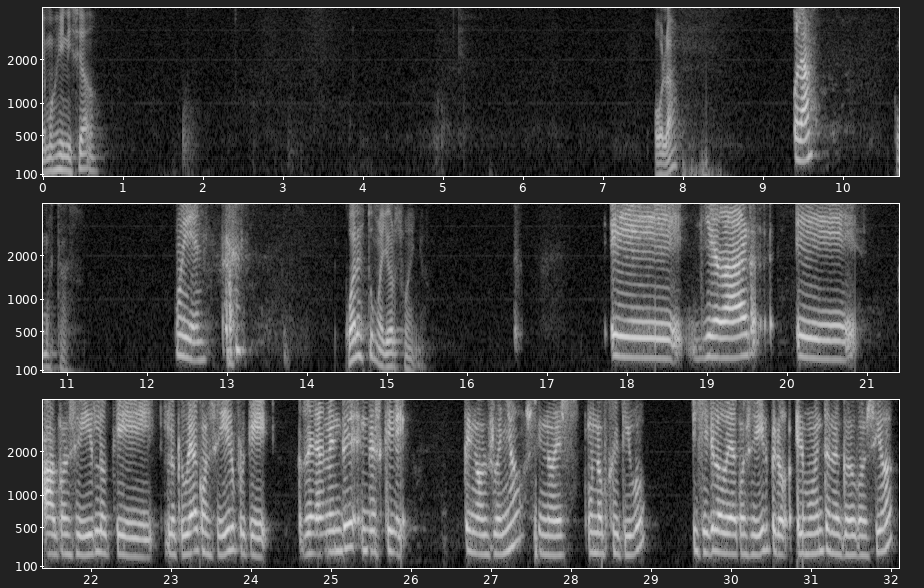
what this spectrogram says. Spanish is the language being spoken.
Hemos iniciado. Hola, Hola, ¿cómo estás? muy bien. ¿Cuál es tu mayor sueño? Eh, llegar eh, a conseguir lo que, lo que voy a conseguir, porque realmente no es que tenga un sueño, sino es un objetivo. Y sé que lo voy a conseguir, pero el momento en el que lo consiga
